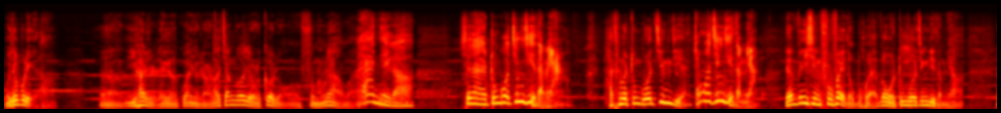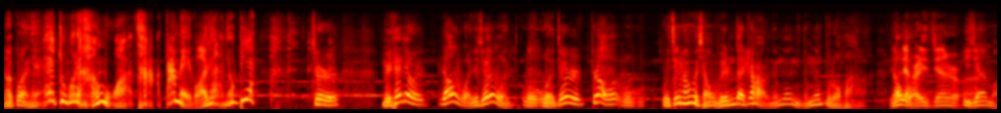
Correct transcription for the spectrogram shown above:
我就不理他。嗯，一开始这个关系就这样，然后江哥就是各种负能量嘛。哎，那个，现在中国经济怎么样？还他妈中国经济，中国经济怎么样？连微信付费都不会，问我中国经济怎么样？然后过两天，哎，中国这航母，操，打美国去了，牛逼！就是每天就是，然后我就觉得我我我就是不知道我我我我经常会想，我为什么在这儿？能不能你能不能不说话了？然后我一间是吧？一间嘛。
